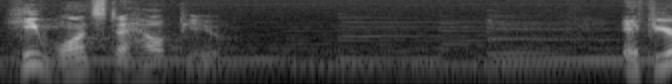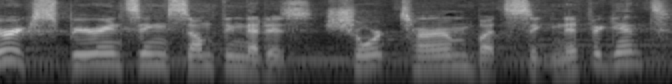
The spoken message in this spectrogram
He wants to help you. If you're experiencing something that is short term but significant,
